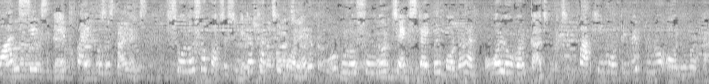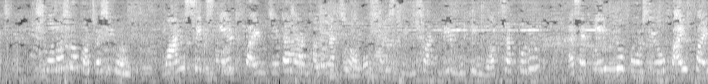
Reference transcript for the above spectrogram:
one six eight five process ষোলোশো পঁচাশি, এটা থাকছে বর্ডার পুরো সুন্দর চেক্স টাইপের বর্ডার আর অল ওভার কাজ হয়েছে পাখি মোটিভে পুরো অল ওভার কাজ। ষোলোশো পঁচাশি only one six eight five যেটা যার ভালো লাগছে অবশ্যই স্ক্রিনশট দিয়ে বুকিং হোয়াটসঅ্যাপ করুন। As at eight two four zero five five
